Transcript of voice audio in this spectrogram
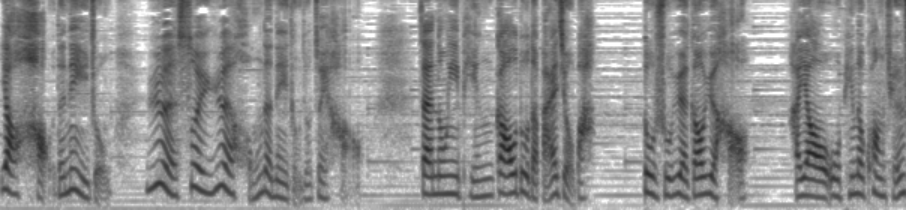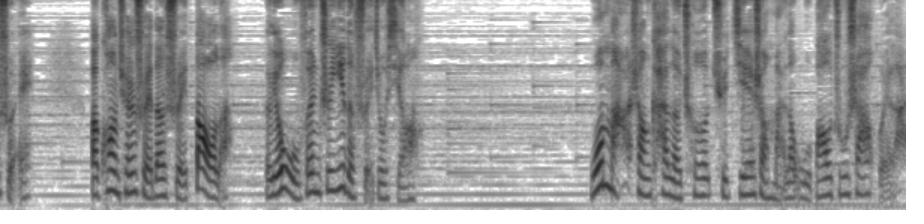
要好的那一种，越碎越红的那种就最好。再弄一瓶高度的白酒吧，度数越高越好。还要五瓶的矿泉水，把矿泉水的水倒了，留五分之一的水就行。”我马上开了车去街上买了五包朱砂回来，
